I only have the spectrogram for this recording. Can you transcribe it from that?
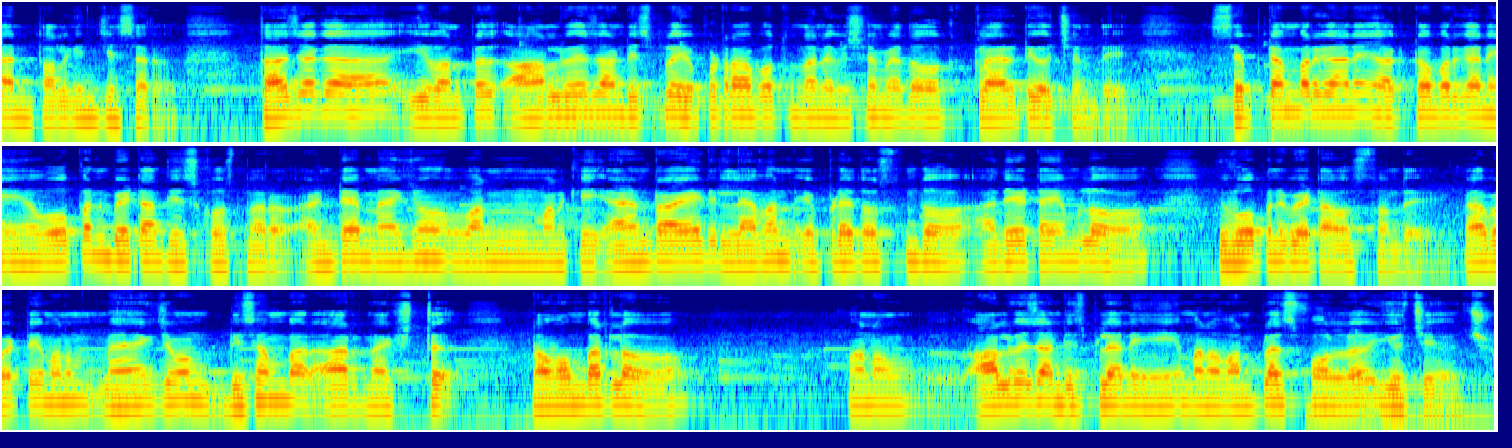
దాన్ని తొలగించేశారు. తాజాగా ఈ వన్ ప్లస్ ఆల్వేజ్ ఆన్ డిస్ప్లే ఎప్పుడు రాబోతుందనే విషయం మీద ఒక క్లారిటీ వచ్చింది. సెప్టెంబర్ కానీ అక్టోబర్ కానీ ఓపెన్ బీటా తీసుకొస్తున్నారు. అంటే మ్యాక్సిమం వన్ మనకి ఆండ్రాయిడ్ లెవెన్ ఎప్పుడైతే వస్తుందో అదే టైంలో ఈ ఓపెన్ బీటా వస్తుంది. కాబట్టి మనం మ్యాక్సిమం డిసెంబర్ ఆర్ నెక్స్ట్ నవంబర్లో మనం ఆల్వేజ్ ఆన్ డిస్ప్లేని మన వన్ ప్లస్ ఫోన్లో యూజ్ చేయొచ్చు.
